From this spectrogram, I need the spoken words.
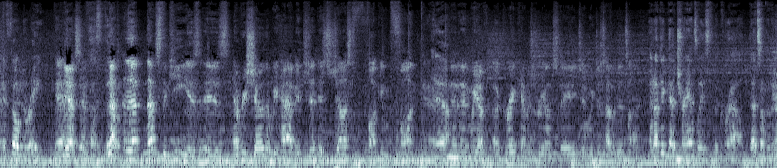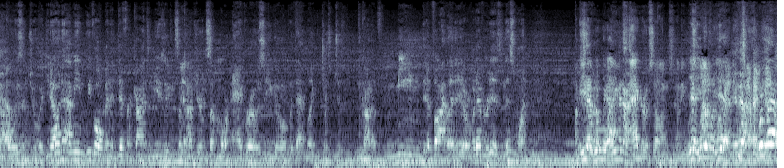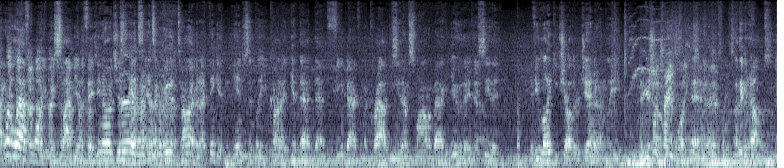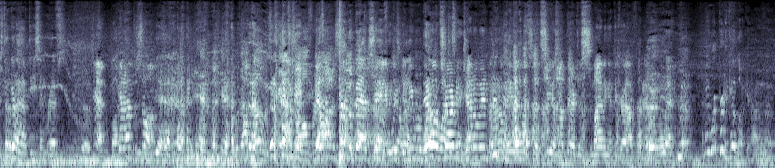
and it felt great. Yeah. Yes. Yeah. That's the that, that, that's the key is is every show that we have it's just, it's just fucking fun. Yeah. And then we have a great chemistry on stage and we just have a good time. And I think that translates to the crowd. That's something that Yeah. I've always enjoyed. You know, and I mean, we've all been in different kinds of music, and sometimes you're in something more aggro, so you go up with that like just just kind of mean, violent, or whatever it is. And this one, I'm just Even, having a we- even our aggro songs, I mean, we're Yeah, yeah, yeah. We're, laugh, we're laughing while you, we slap you in the face. You know, it's just it's, it's a good time, and I think it instantly you kind of get that that feedback from the crowd. You see them smiling back at you. They they see that if you like each other genuinely, It usually translates. yeah, I think it helps. You're still gotta have decent riffs. Because Yeah, you gotta have the song. Yeah. yeah, yeah, without those, I it's all mean, for it's, naught. not a bad shape. We We, just get we up- were, they we're all charming gentlemen, but I don't think anyone wants to see us up there just smiling at the crowd for now. yeah. I mean, we're pretty good looking. I don't know.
